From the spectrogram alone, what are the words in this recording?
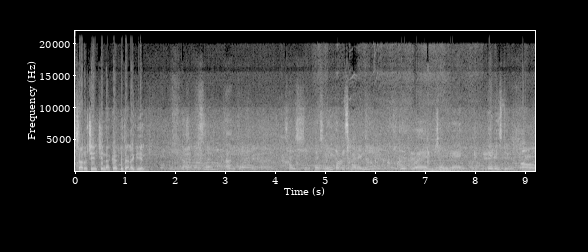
Sarung cincin dah ke? Kejap lagi kan? Saya sisi lepas ni. Tapi sekarang ni, kita buat cawangan parents dulu. Oh.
